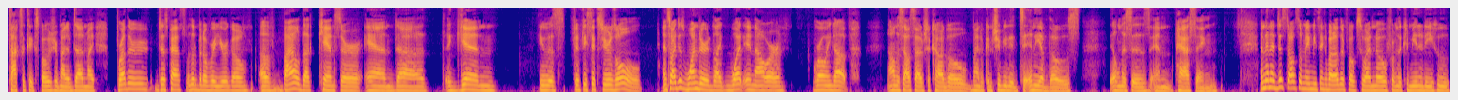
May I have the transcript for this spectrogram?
toxic exposure might have done. My brother just passed a little bit over a year ago of bile duct cancer. And uh, again, he was 56 years old. And so I just wondered, like, what in our growing up on the south side of Chicago might have contributed to any of those illnesses and passing. And then it just also made me think about other folks who I know from the community who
